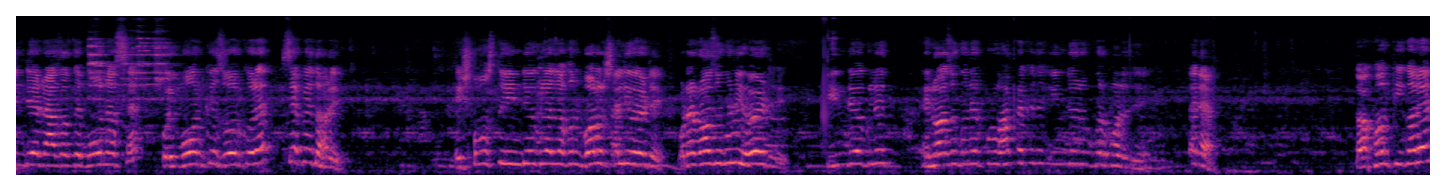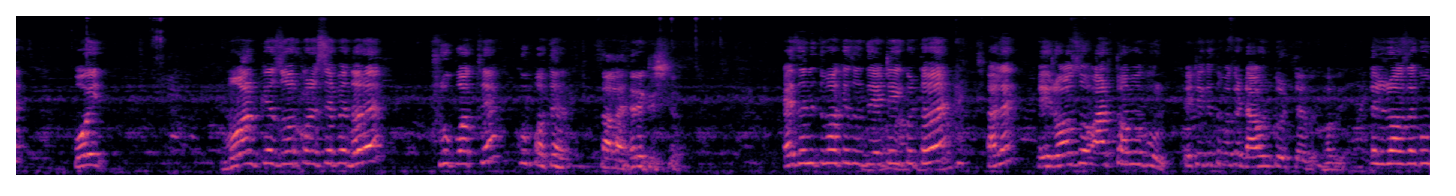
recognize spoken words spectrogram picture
ইন্দ্রিয়ের রাজা যে মন আছে, ওই মনকে জোর করে চেপে ধরে। এই সমস্ত ইন্দ্রিয়গুলো যখন বলশালী হয়ে ওঠে ওটা রজগুণী হয়ে ওঠে। ইন্দ্রিয়গুলি এই রজগুণের প্রভাবটা কিন্তু ইন্দ্রিয়ের উপর পড়ে যায়, তাই না? তখন কি করে? ওই মনকে জোর করে চেপে ধরে সুপথে, কুপথে চালায়। হরে কৃষ্ণ। এই জন্য তোমাকে যদি এটাই করতে হবে তাহলে এই রজ আর তমগুণ, এটাকে তোমাকে ডাউন করতে হবে। হবে তাহলে রজগুণ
